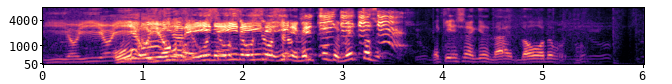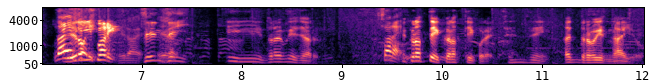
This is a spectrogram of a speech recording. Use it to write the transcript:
いいよいいよいいよ。いいよいいねいいねいいねいいねいいねめっちゃめっちゃ気にしなきゃない。どうでもナイス。やっぱり。偉い全然いい。い。いいい。ドライブゲージある。しゃあない。食らっていい食らっていいこれ。全然いい。あドライブゲージないよ。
